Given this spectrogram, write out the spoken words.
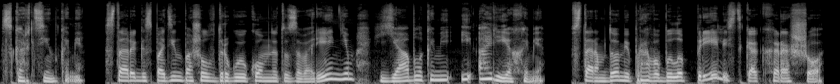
с картинками. Старый господин пошел в другую комнату за вареньем, яблоками и орехами, в старом доме, право, было прелесть, как хорошо.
